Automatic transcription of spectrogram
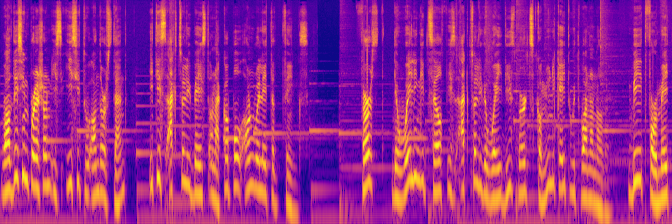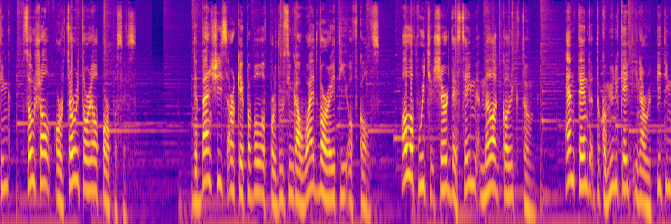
While this impression is easy to understand, it is actually based on a couple unrelated things. First, the wailing itself is actually the way these birds communicate with one another, be it for mating, social or territorial purposes. The banshees are capable of producing a wide variety of calls, all of which share the same melancholic tone, and tend to communicate in a repeating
